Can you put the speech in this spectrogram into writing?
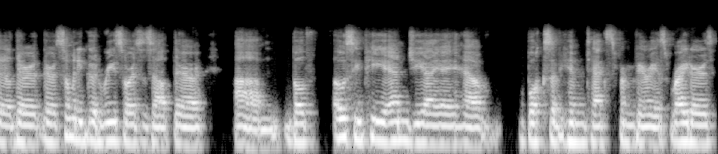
uh, there there are so many good resources out there. Um, both OCP and GIA have books of hymn texts from various writers.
